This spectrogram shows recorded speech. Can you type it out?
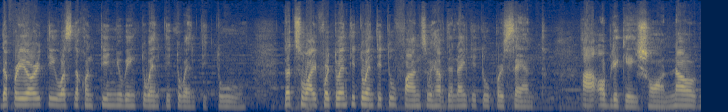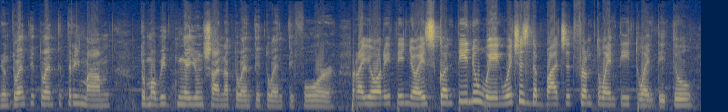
the priority was the continuing 2022. That's why for 2022 funds, we have the 92% uh, obligation. Now, yung 2023, ma'am, tumawid ngayon siya na 2024. priority nyo is continuing, which is the budget from 2022.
